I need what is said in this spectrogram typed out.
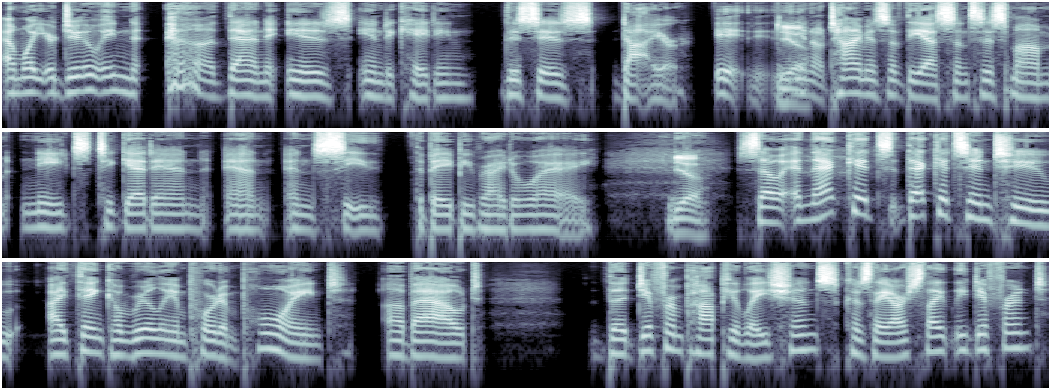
And what you're doing then is indicating this is dire. It, Yeah. You know, time is of the essence. This mom needs to get in and, and see the baby right away. yeah. So, and that gets that gets into I think a really important point about the different populations because they are slightly different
